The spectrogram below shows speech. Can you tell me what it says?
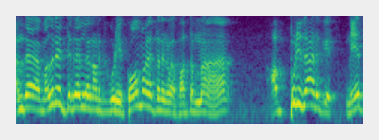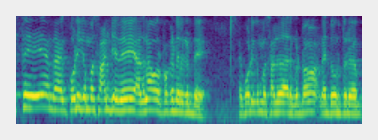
அந்த மதுரை திடலில் நடக்கக்கூடிய கோமாளித்தனங்களை பார்த்தோம்னா அப்படி தான் இருக்குது நேற்று அந்த கொடிக்கம்பம் சாஞ்சது அதெல்லாம் ஒரு பக்கத்து இருக்கட்டும் கொடிக்கம்பம் சாஞ்சதாக இருக்கட்டும் நேற்று ஒருத்தர்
